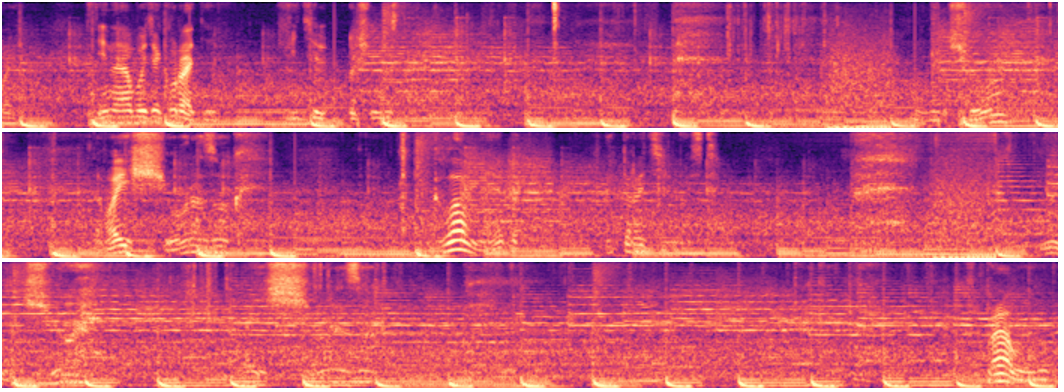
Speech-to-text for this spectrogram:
Ой, и надо быть аккуратней. Фитиль очень быстро. Ничего. Давай еще разок. Главное это оперативность. Ну ничего разок. В правую руку.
